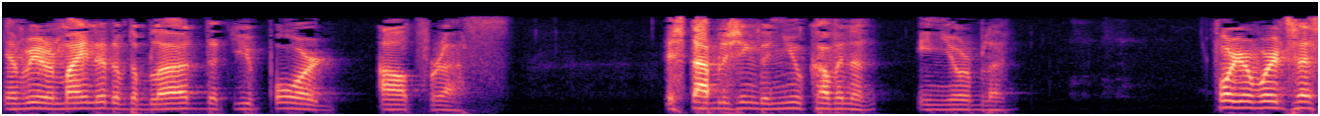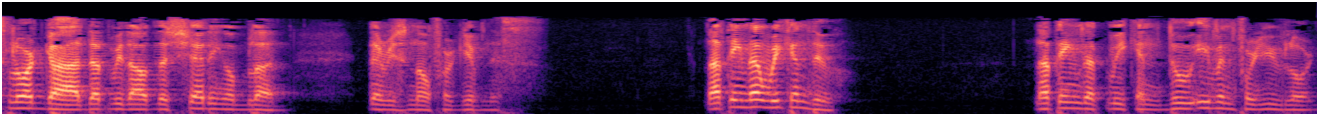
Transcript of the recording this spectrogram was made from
and we're reminded of the blood that you poured out for us, establishing the new covenant in your blood. For your word says, Lord God, that without the shedding of blood, there is no forgiveness. Nothing that we can do, nothing that we can do even for you, Lord,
